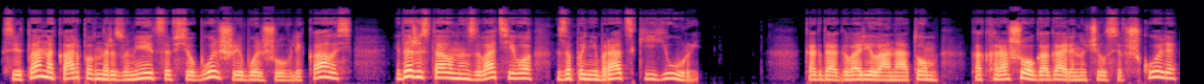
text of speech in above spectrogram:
Светлана Карповна, разумеется, все больше и больше увлекалась и даже стала называть его запанибратский Юрой. Когда говорила она о том, как хорошо Гагарин учился в школе,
